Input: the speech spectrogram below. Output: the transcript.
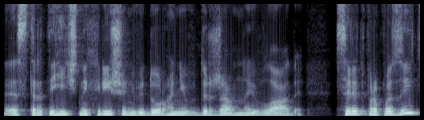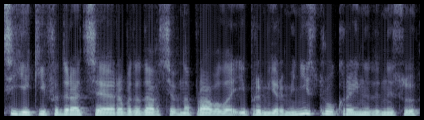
е, стратегічних рішень від органів державної влади. Серед пропозицій, які Федерація роботодавців направила і прем'єр-міністру України Денису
